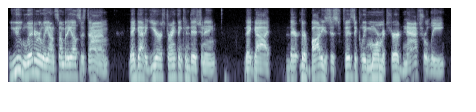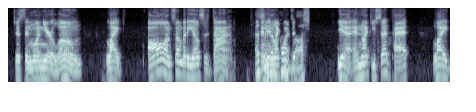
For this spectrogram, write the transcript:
you literally on somebody else's dime, they got a year of strength and conditioning. They got their their bodies just physically more matured naturally just in one year alone, like all on somebody else's dime. That's and a then, good like you point, said- Ross. Yeah, and like you said, Pat, like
